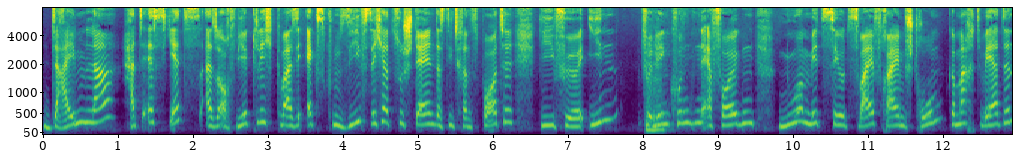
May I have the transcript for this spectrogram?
Daimler hat es jetzt, also auch wirklich quasi exklusiv sicherzustellen, dass die Transporte, die für ihn für mhm. den Kunden erfolgen, nur mit CO2-freiem Strom gemacht werden.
